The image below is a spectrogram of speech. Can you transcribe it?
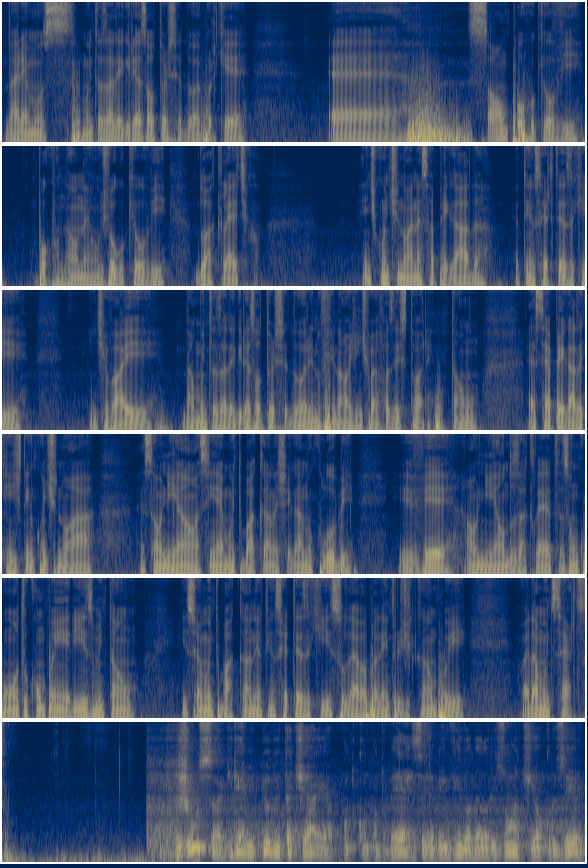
daremos muitas alegrias ao torcedor, porque é, só um pouco que eu vi, um pouco não, né? Um jogo que eu vi do Atlético. A gente continuar nessa pegada, eu tenho certeza que a gente vai dar muitas alegrias ao torcedor e no final a gente vai fazer história. Então, essa é a pegada que a gente tem que continuar. Essa união, assim, é muito bacana chegar no clube e ver a união dos atletas, um com o outro, companheirismo. Então, isso é muito bacana e eu tenho certeza que isso leva para dentro de campo e vai dar muito certo. Jussa, Guilherme Pio do Itatiaia.com.br, seja bem-vindo a Belo Horizonte e ao Cruzeiro.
